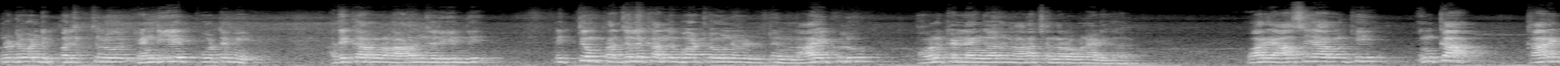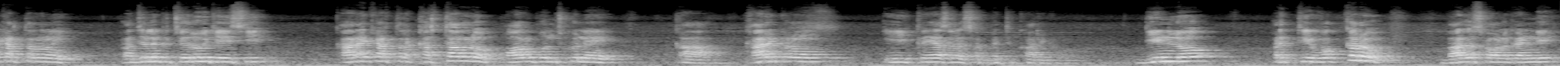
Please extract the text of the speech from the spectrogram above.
ఉన్నటువంటి పరిస్థితుల్లో ఎన్డీఏ కూటమి అధికారంలో రావడం జరిగింది. నిత్యం ప్రజలకు అందుబాటులో ఉన్నటువంటి నాయకులు పవన్ కళ్యాణ్ గారు నారా చంద్రబాబు నాయుడు గారు. వారి ఆశయాలకి ఇంకా కార్యకర్తలని ప్రజలకు చెరువు చేసి కార్యకర్తల కష్టాల్లో పాలు పంచుకునే కా- కార్యక్రమం ఈ క్రియాశీల సభ్యత్వ కార్యక్రమం. దీనిలో ప్రతి ఒక్కరూ భాగస్వాములు కండి.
